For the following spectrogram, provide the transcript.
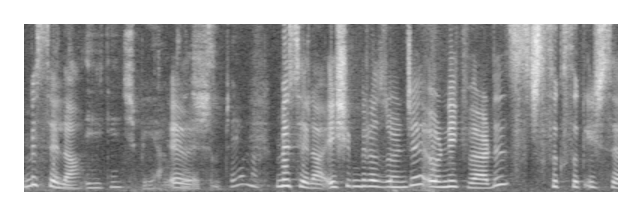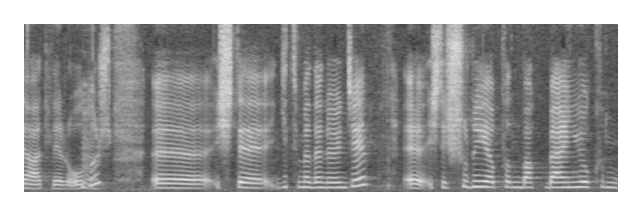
Mesela İlginç bir yaklaşım değil mi? Mesela eşim biraz önce örnek verdi. Sık sık iş seyahatleri olur. Ee, işte gitmeden önce e, işte şunu yapın bak ben yokum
